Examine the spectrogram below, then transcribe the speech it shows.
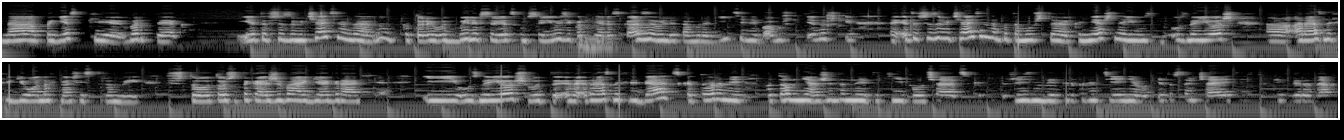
на поездки в Артек. И это все замечательно, ну, которые вот были в Советском Союзе, как мне рассказывали там родители, бабушки, дедушки. Это все замечательно, потому что, конечно, и узнаешь а, о разных регионах нашей страны, что тоже такая живая география и узнаешь вот разных ребят, с которыми потом неожиданные такие получаются жизненные переплетения, вы где-то встречаетесь, нескольких городах.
